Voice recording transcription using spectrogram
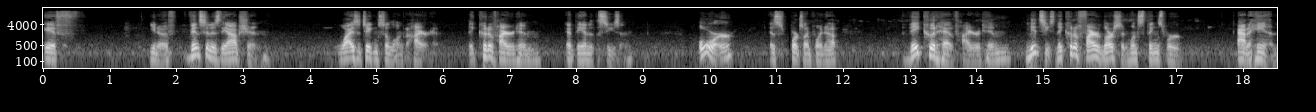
if you know if Vincent is the option why is it taking so long to hire him? They could have hired him at the end of the season. Or, as Portzline pointed out, they could have hired him midseason. They could have fired Larsen once things were out of hand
